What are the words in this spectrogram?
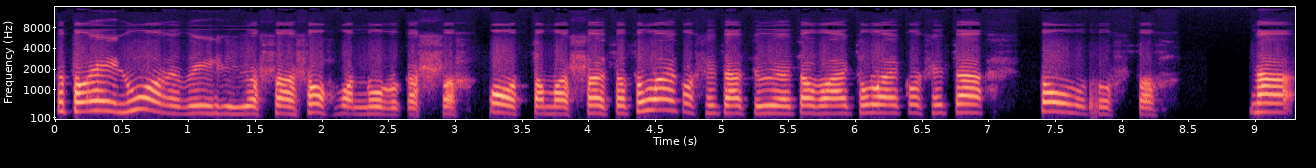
Kato, ei nuori viihdy jossain sohvan nurkassa oottamassa, että tuleeko sitä työtä vai tuleeko sitä koulutusta. Nämä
